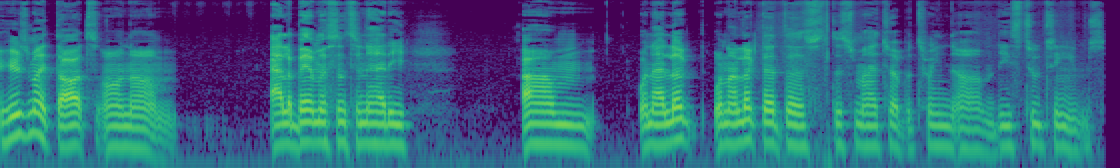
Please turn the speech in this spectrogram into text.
here's my thoughts on um Alabama Cincinnati. Um when I looked when I looked at this this matchup between um, these two teams,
